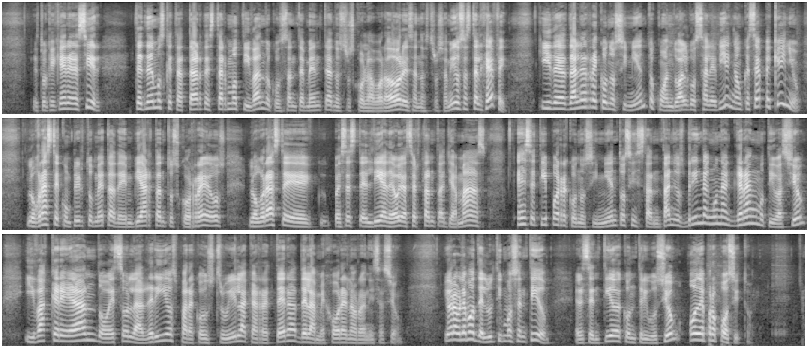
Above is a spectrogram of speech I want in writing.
¿Esto qué quiere decir? tenemos que tratar de estar motivando constantemente a nuestros colaboradores, a nuestros amigos, hasta el jefe, y de darle reconocimiento cuando algo sale bien, aunque sea pequeño. Lograste cumplir tu meta de enviar tantos correos, lograste, pues, este, el día de hoy hacer tantas llamadas. Ese tipo de reconocimientos instantáneos brindan una gran motivación y va creando esos ladrillos para construir la carretera de la mejora en la organización. Y ahora hablemos del último sentido, el sentido de contribución o de propósito.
